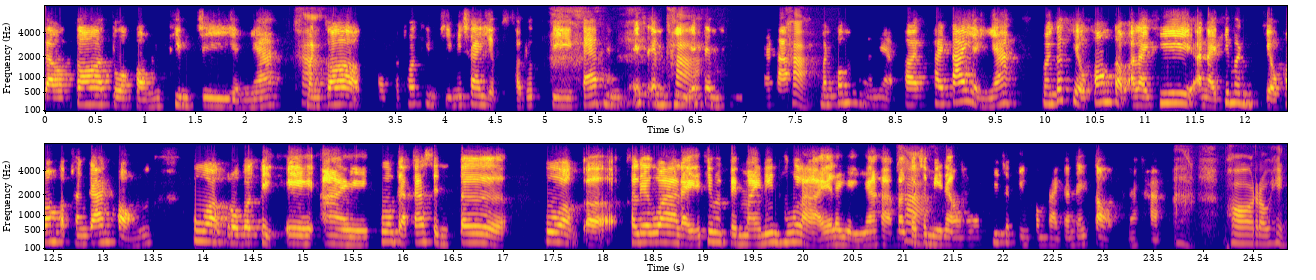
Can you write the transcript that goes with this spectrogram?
แล้วก็ตัวของทีม G อย่างเงี้ย มันก็ขอโทษทีม G ไม่ใช่อย่าขอดู G แป๊บนึง SMT SMT นะคะมันก็มาเนี่ยภายใต้อย่างเงี้ย มันก็เกี่ยวข้องกับอะไรที่อันไหนที่มันเกี่ยวข้องกับทางด้านของพวกโรบอติก AI พวก Data Center พวกเอ่อเขาเรียกว่าอะไรที่มันเป็นไมนิ่งทั้งหลายอะไรอย่างเงี้ยค่ะ มันก็จะมีแนวโน้มที่จะเก็งกำไรกันได้ต่อนะคะอะพอเราเห็น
